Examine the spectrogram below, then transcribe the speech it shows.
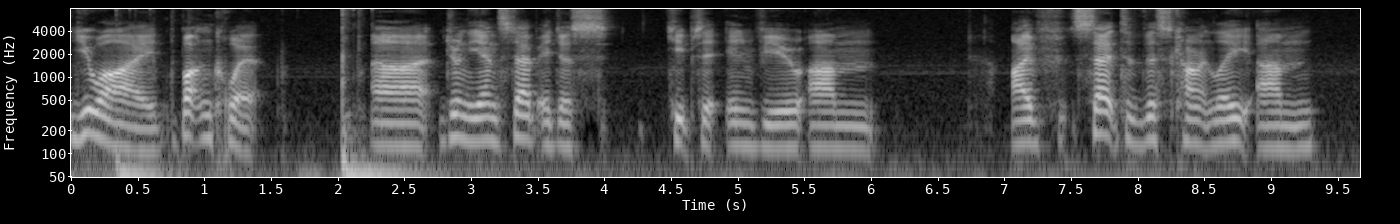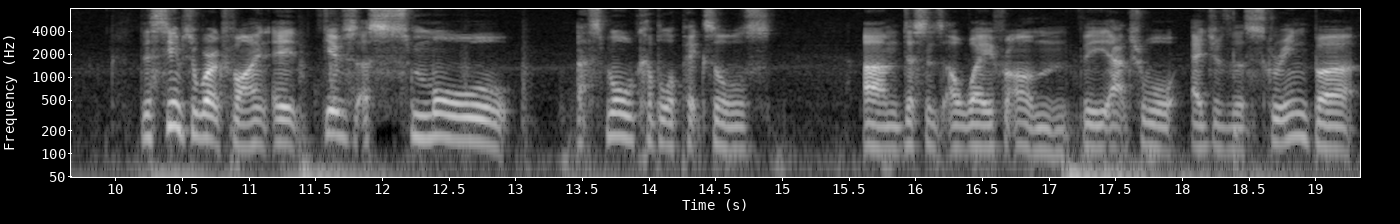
UI, button quit. Uh, during the end step, it just keeps it in view. Um, I've set to this currently. Um, this seems to work fine. It gives a small, a small couple of pixels um, distance away from the actual edge of the screen, but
